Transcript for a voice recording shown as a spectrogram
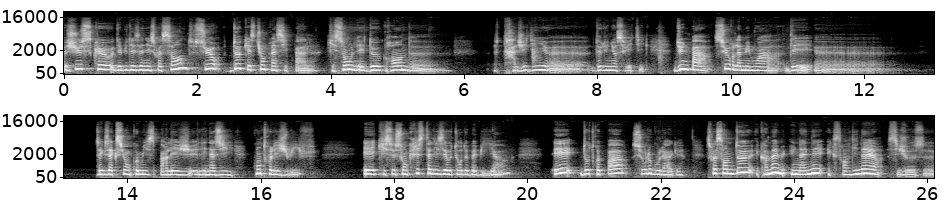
jusqu'au début des années 60 sur deux questions principales, qui sont les deux grandes euh, tragédies euh, de l'Union soviétique. D'une part, sur la mémoire des exactions commises par les, nazis contre les juifs et qui se sont cristallisées autour de Babilla, et d'autre part, sur le goulag. 62 est quand même une année extraordinaire, si j'ose euh,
